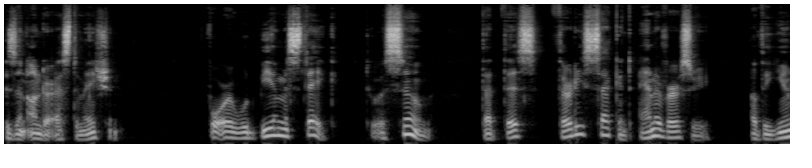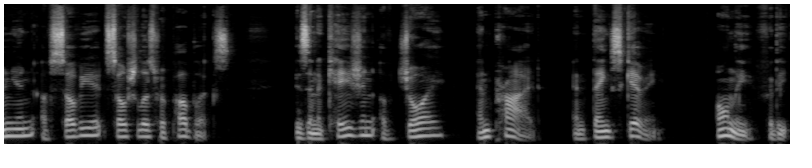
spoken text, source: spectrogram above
is an underestimation. For it would be a mistake to assume that this 32nd anniversary of the Union of Soviet Socialist Republics is an occasion of joy and pride and thanksgiving only for the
